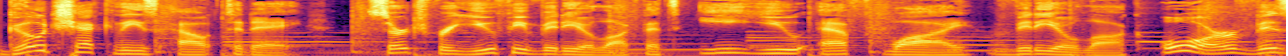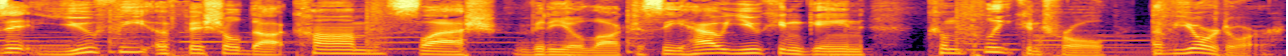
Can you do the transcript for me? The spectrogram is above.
Go check these out today. Search for Eufy Video Lock, that's E U F Y Video Lock, or visit eufyofficial.com slash video lock to see how you can gain complete control of your door.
